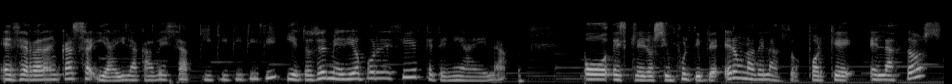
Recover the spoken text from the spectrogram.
encerrada en casa y ahí la cabeza pi, pi, pi, pi, y entonces me dio por decir que tenía ELA o esclerosis múltiple, era una de las dos, porque en las dos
